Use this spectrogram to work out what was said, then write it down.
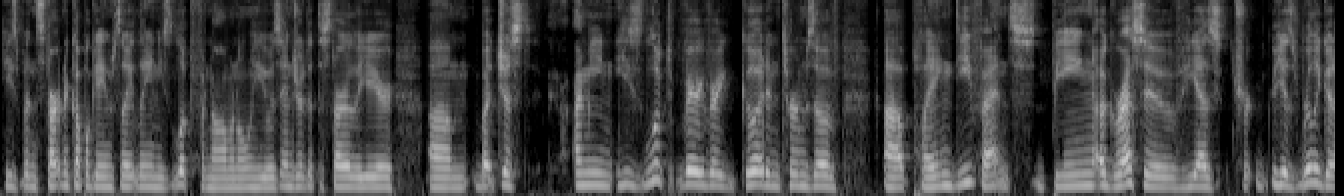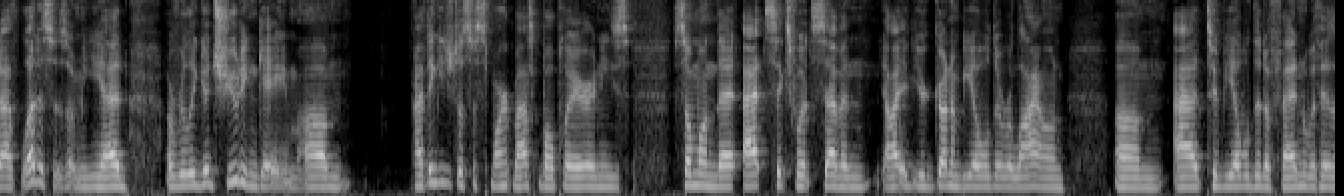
He's been starting a couple games lately and he's looked phenomenal. He was injured at the start of the year, um, but just, I mean, he's looked very, very good in terms of uh, playing defense, being aggressive. He has tr- he has really good athleticism. He had a really good shooting game. Um, I think he's just a smart basketball player, and he's someone that at six foot seven, I, you're gonna be able to rely on um, uh, to be able to defend with his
